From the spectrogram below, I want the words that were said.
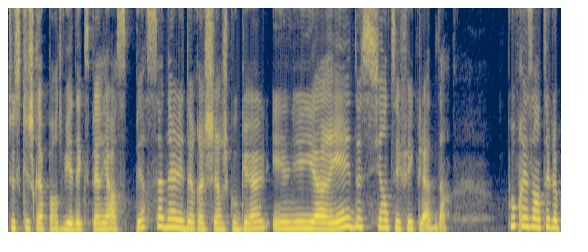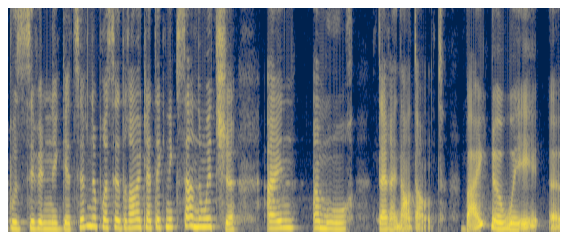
tout ce que je rapporte via d'expériences personnelles et de recherche Google, il n'y a rien de scientifique là-dedans. Pour présenter le positif et le négatif, nous procéderons avec la technique sandwich, haine, amour, terrain d'entente. By the way, euh,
